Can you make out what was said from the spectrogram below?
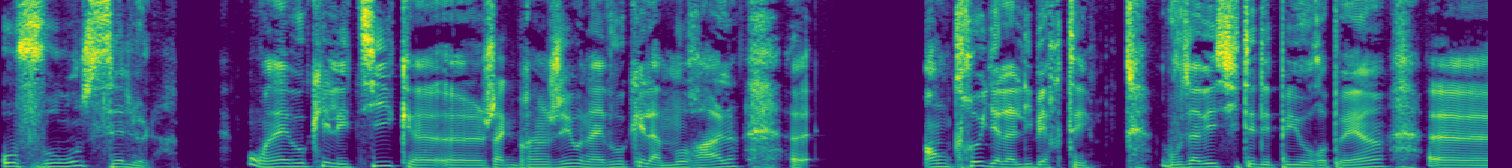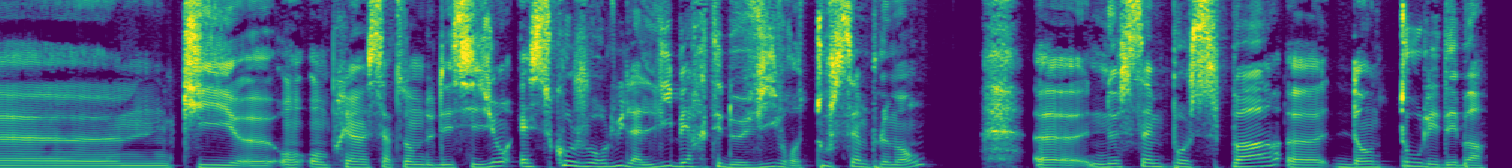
au fond celle-là. On a évoqué l'éthique, euh, Jacques Bringer, on a évoqué la morale. Euh, en creux, il y a la liberté. Vous avez cité des pays européens euh, qui euh, ont, ont pris un certain nombre de décisions. Est-ce qu'aujourd'hui, la liberté de vivre, tout simplement, euh, ne s'impose pas euh, dans tous les débats.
